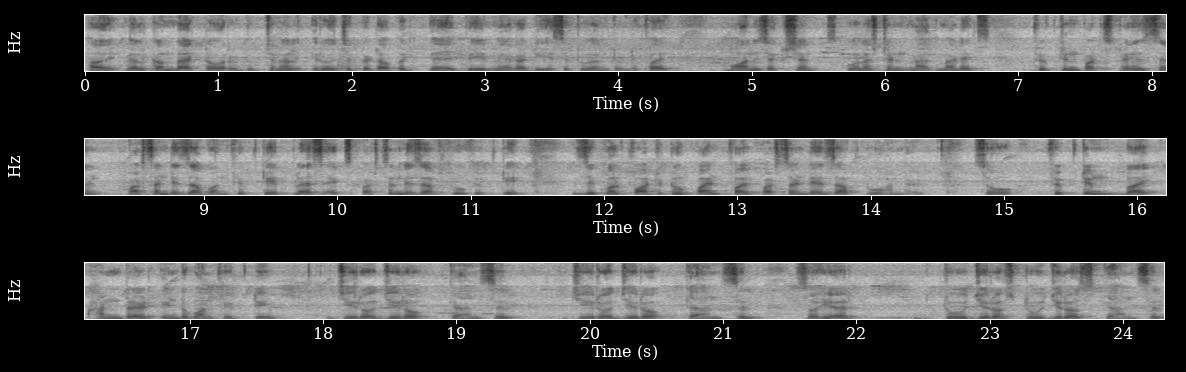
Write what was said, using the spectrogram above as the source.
hi welcome back to our YouTube channel ఈరోజు చెప్పే topic AIP mega DSC two thousand twenty five morning section school assistant mathematics fifteen percentage percentage of one fifty plus X percentage of two fifty is equal forty two point five percentage of two hundred so fifteen by hundred into one fifty zero zero cancel zero zero cancel so here two zeros two zeros cancel.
